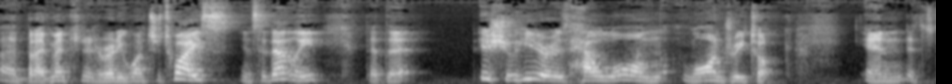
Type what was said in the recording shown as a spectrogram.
uh, but I've mentioned it already once or twice, incidentally, that the issue here is how long laundry took. And it's,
